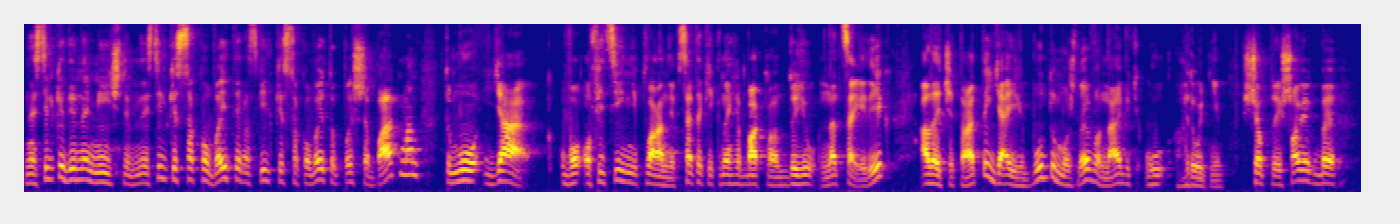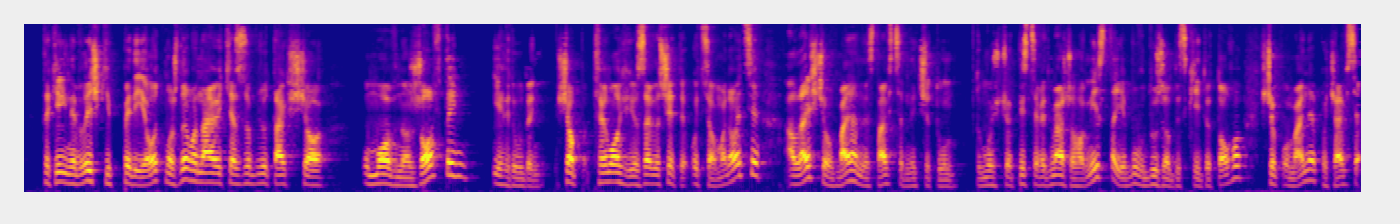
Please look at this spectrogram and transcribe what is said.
не настільки динамічним, не настільки соковитим, наскільки соковито пише Бакман. Тому я в офіційні плани все-таки книги Бакмана даю на цей рік, але читати я їх буду, можливо, навіть у грудні, щоб прийшов якби такий невеличкий період. Можливо, навіть я зроблю так, що умовно жовтень і грудень, щоб трилогію завершити у цьому році, але щоб в мене не стався нечитун. Тому що після відмежого міста я був дуже близький до того, щоб у мене почався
